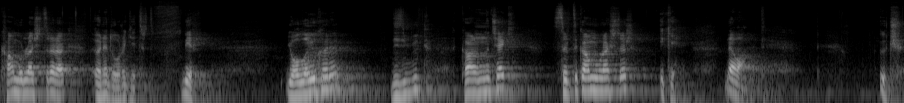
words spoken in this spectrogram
kamburlaştırarak öne doğru getirdim. Bir, yolla yukarı, dizi bük, karnını çek, sırtı kamburlaştır. İki, devam et. Üç,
